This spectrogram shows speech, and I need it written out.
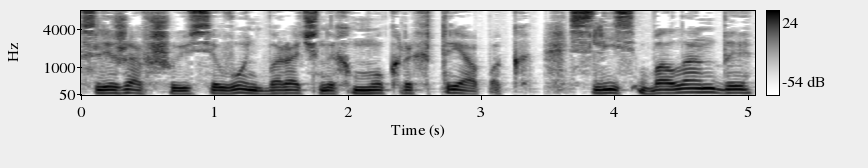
слежавшуюся вонь барачных мокрых тряпок, слизь баланды,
